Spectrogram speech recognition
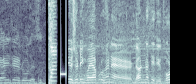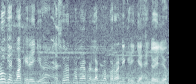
જાય છે રોલે. વીડિયો શૂટિંગ ભાઈ આપણું છે ને ડન નથી થયું. થોડુંક એક બાકી રહી ગયું હે. અને સુરતમાં ભાઈ આપણે લગભગ ભરવા નીકળી ગયા છે જોઈ લ્યો.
